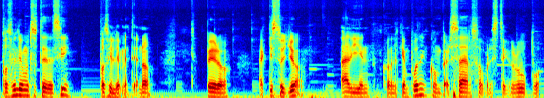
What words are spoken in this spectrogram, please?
Posiblemente ustedes sí, posiblemente no. Pero aquí estoy yo, alguien con el que pueden conversar sobre este grupo,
